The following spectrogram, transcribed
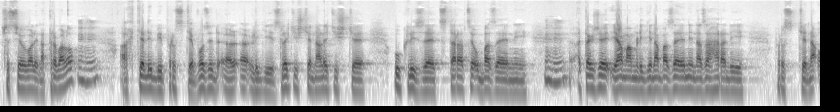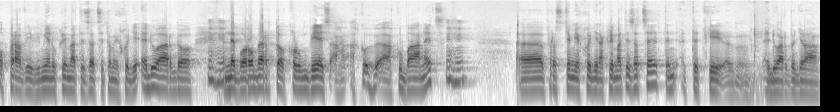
přestěhovali natrvalo mm-hmm. a chtěli by prostě vozit uh, lidi z letiště na letiště, uklizet, starat se o bazény. Mm-hmm. A takže já mám lidi na bazény, na zahrady, prostě na opravy, výměnu klimatizace, to mi chodí Eduardo, mm-hmm. nebo Roberto, Kolumbiec a, a, a Kubánec. Mm-hmm. Prostě mě chodí na klimatizace, ten, teďky eh, Eduardo dělá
